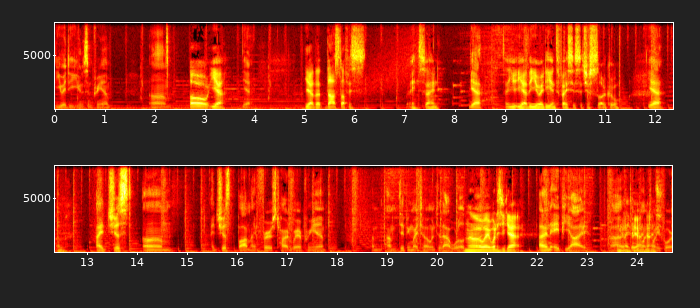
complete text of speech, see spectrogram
UAD Unison preamp. Um, Oh yeah, yeah, yeah. That that stuff is insane. yeah, So y- yeah, the UAD interfaces are just so cool. yeah. Um, I just um, I just bought my first hardware preamp. I'm I'm dipping my toe into that world. No way. What did you get? an API, uh, API, 3124,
